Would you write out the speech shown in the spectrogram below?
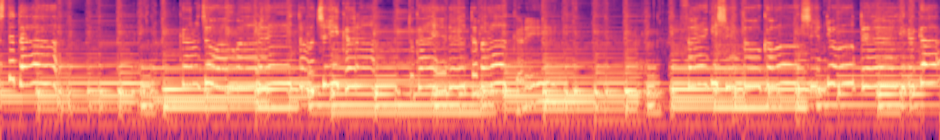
してた。彼女は生まれた町から都会へ出たばかり。詐欺師と好奇心両手に抱え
